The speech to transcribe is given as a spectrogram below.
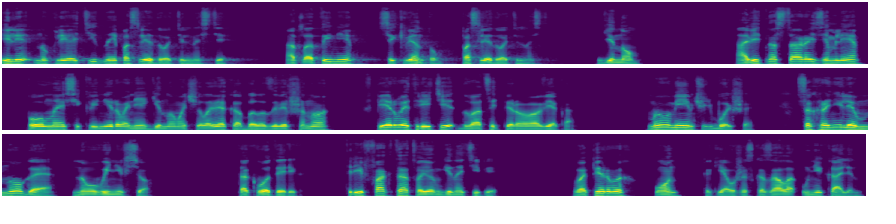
или нуклеотидной последовательности, от латыни «секвентум» – последовательность, геном. А ведь на Старой Земле полное секвенирование генома человека было завершено в первой трети 21 века. Мы умеем чуть больше. Сохранили многое, но, увы, не все. Так вот, Эрик, три факта о твоем генотипе. Во-первых, он, как я уже сказала, уникален.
